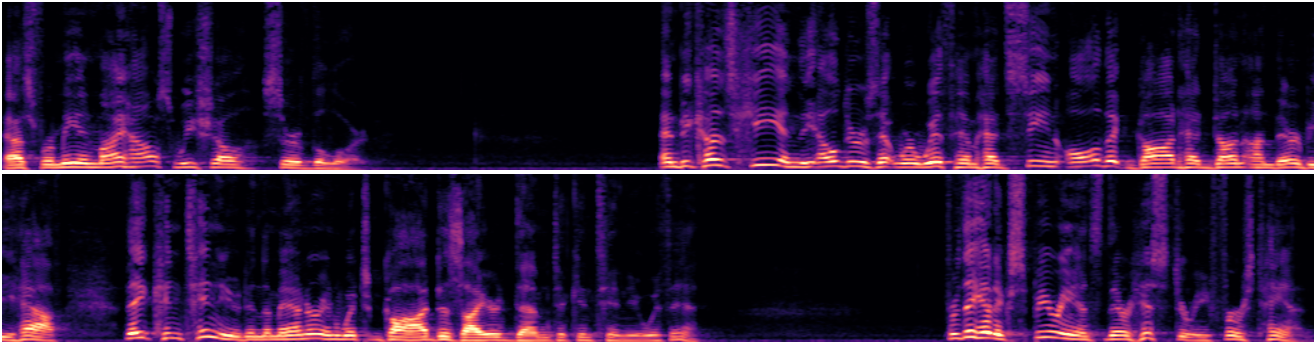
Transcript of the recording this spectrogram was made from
As for me and my house, we shall serve the Lord. And because he and the elders that were with him had seen all that God had done on their behalf, they continued in the manner in which God desired them to continue within. For they had experienced their history firsthand.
